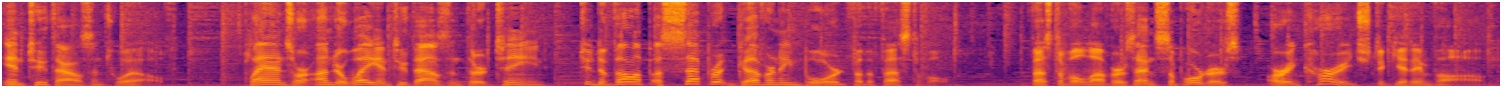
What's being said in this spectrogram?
in 2012. Plans are underway in 2013 to develop a separate governing board for the festival. Festival lovers and supporters are encouraged to get involved.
